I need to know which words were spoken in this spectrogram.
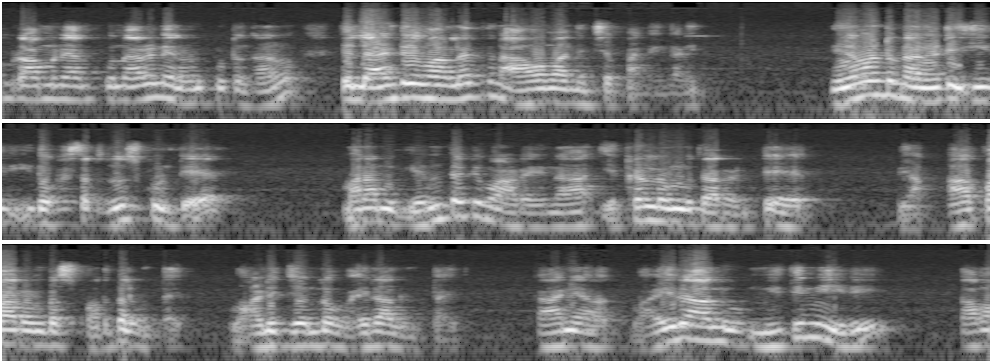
బ్రాహ్మణి అనుకున్నారని నేను అనుకుంటున్నాను. ఇలాంటి వాళ్ళకి నా అవమానించే పని కానీ. నేనేమంటున్నానంటే ఇది ఇది ఒకసారి చూసుకుంటే మనం ఎంతటి వాడైనా ఎక్కడ లొంగుతారంటే వ్యాపారంలో స్పర్ధలు ఉంటాయి వాణిజ్యంలో వైరాలు ఉంటాయి. కానీ ఆ వైరాలు మితిమీరి తమ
